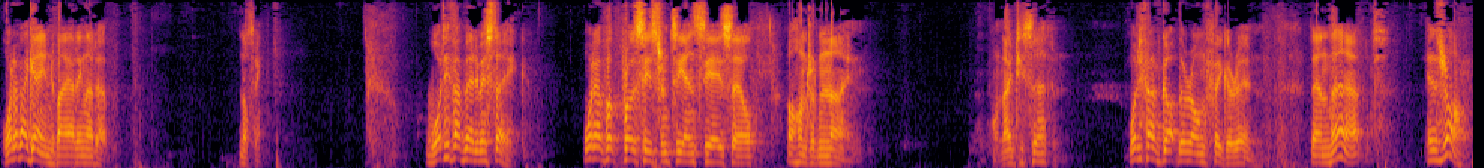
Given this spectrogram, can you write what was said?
What have I gained by adding that up? Nothing. What if I've made a mistake? What if I put proceeds from TNCA sale 109? Or 97? What if I've got the wrong figure in? Then that is wrong.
